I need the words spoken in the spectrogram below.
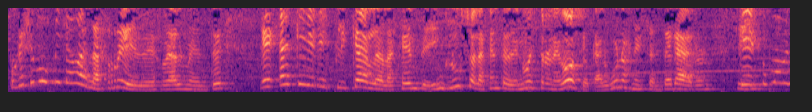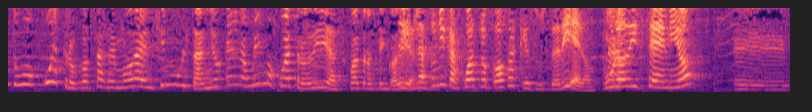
Porque si vos mirabas las redes realmente, eh, hay que explicarle a la gente, incluso a la gente de nuestro negocio, que algunos ni se enteraron, Sí. que en un momento hubo cuatro cosas de moda en simultáneo en los mismos cuatro días, cuatro o cinco Sí, días. las únicas cuatro cosas que sucedieron. Puro diseño, Eh,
